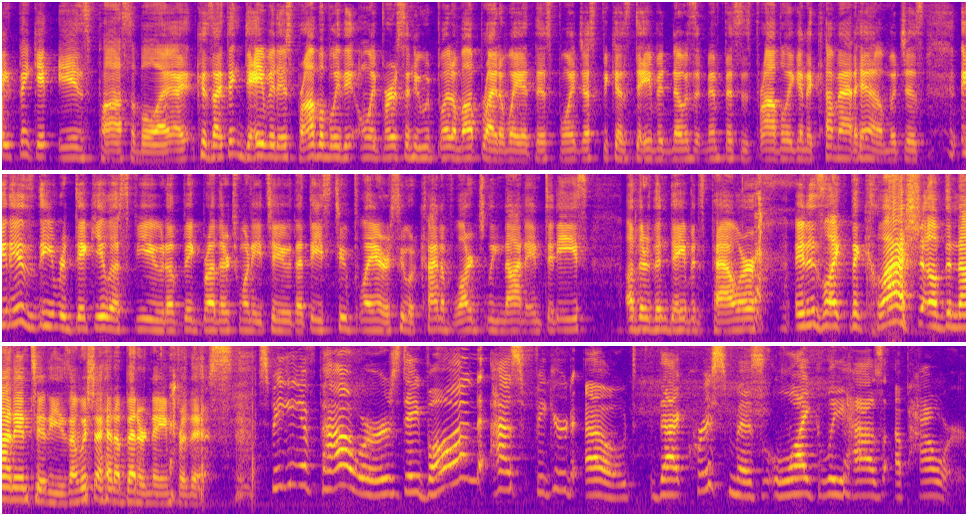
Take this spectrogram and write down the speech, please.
I think it is possible. I because I, think David is probably the only person who would put him up right away at this point, just because David knows that Memphis is probably going to come at him, which is it is the ridiculous feud of Big Brother 22 that these two players who are kind of largely non-entities. Other than David's power, it is like the clash of the non-entities. I wish I had a better name for this. Speaking of powers, Da'Vonne has figured out that Christmas likely has a power.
